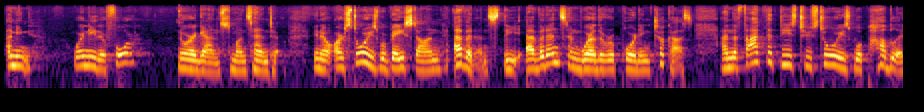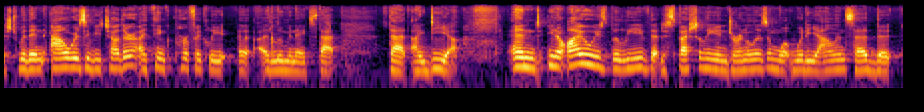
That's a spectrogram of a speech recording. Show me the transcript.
I mean, we're neither for nor against Monsanto. You know, our stories were based on evidence, the evidence and where the reporting took us. And the fact that these two stories were published within hours of each other, I think perfectly uh, illuminates that, that idea. And, you know, I always believe that, especially in journalism, what Woody Allen said, that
